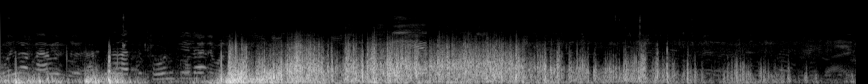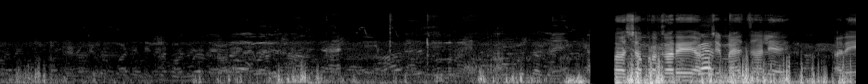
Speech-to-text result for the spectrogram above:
बोल ना काय बोलतोय? अरे तुला रात्री फोन केला. अशा प्रकारे आमची मॅच झाली आहे. आणि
